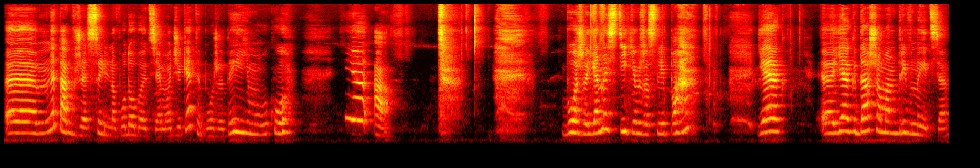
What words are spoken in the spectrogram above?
е, не так вже сильно подобаються емоджікети. Боже, де її молоко? Я... А. Боже, я настільки вже сліпа. Я як, е, як Даша мандрівниця.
